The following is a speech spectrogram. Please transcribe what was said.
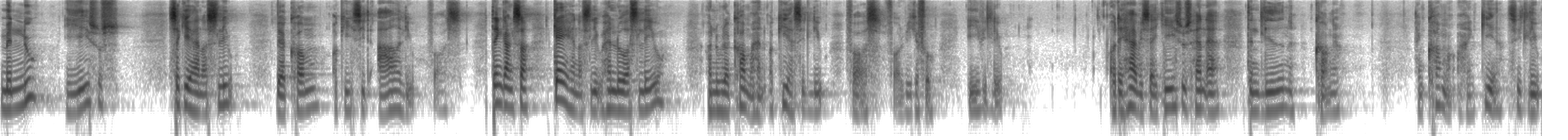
Men nu i Jesus, så giver han os liv ved at komme og give sit eget liv for os. Dengang så gav han os liv, han lod os leve, og nu der kommer han og giver sit liv for os, for at vi kan få evigt liv. Og det er her, vi siger, at Jesus han er den lidende konge. Han kommer, og han giver sit liv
